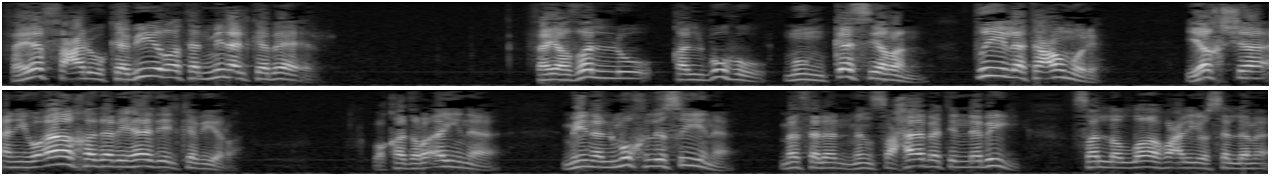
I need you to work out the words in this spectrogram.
فيفعل كبيرة من الكبائر فيظل قلبه منكسرا طيلة عمره يخشى أن يؤاخذ بهذه الكبيرة. وقد رأينا من المخلصين مثلا من صحابة النبي صلى الله عليه وسلم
